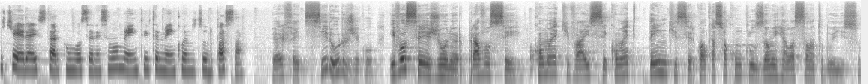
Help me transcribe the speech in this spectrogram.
e queira estar com você nesse momento e também quando tudo passar. Perfeito, cirúrgico. E você, Júnior, para você, como é que vai ser? Como é que tem que ser? Qual que é a sua conclusão em relação a tudo isso?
